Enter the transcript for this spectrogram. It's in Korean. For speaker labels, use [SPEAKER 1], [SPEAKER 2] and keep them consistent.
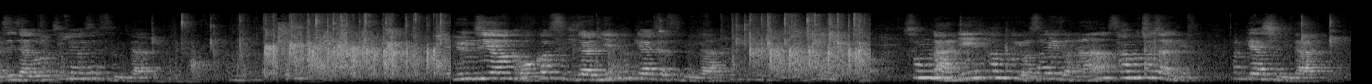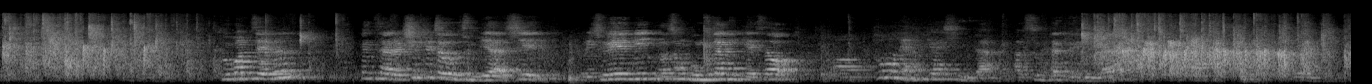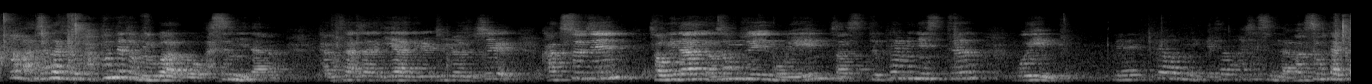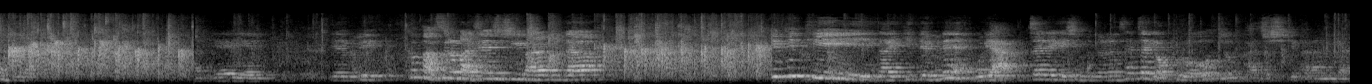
[SPEAKER 1] 발제자로 참여하셨습니다. 윤지연 워커스 기자님 함께하셨습니다. 송란희 한국여성의전환 사무처장님 함께하십니다. 두 번째는 행사를 실질적으로 준비하신 우리 조혜민 여성본부장님께서 어, 토론에 함께하십니다. 박수 부탁드립니다. 네, 또 마찬가지로 바쁜데도 불구하고 왔습니다. 당사자 이야기를 들려주실 각수진 정의당 여성주의 모임 저스트 페미니스트 모임 네, 회원님께서 하셨습니다. 박수 부탁드립니다. 예, 예. 예, 우리 큰 박수로 맞이해 주시기 바랍니다. PPT가 있기 때문에 우리 앞자리에 계신 분들은 살짝 옆으로 좀 가주시기 바랍니다.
